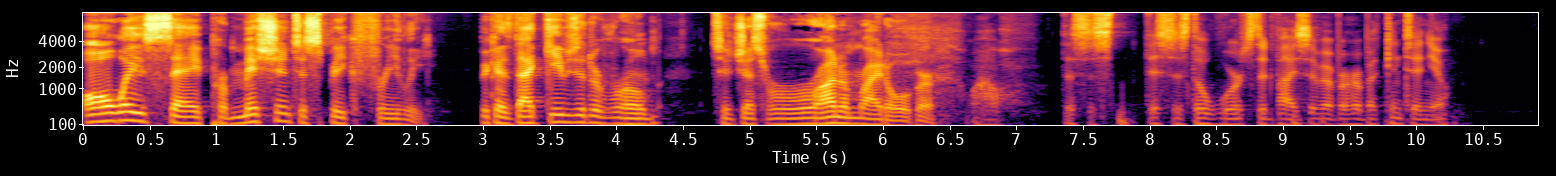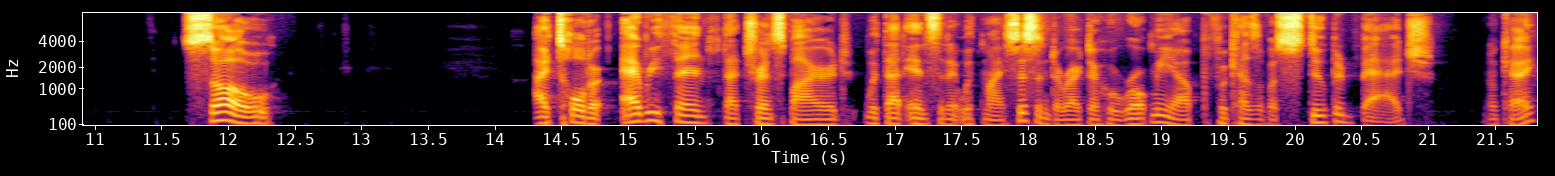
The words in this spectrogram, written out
always say permission to speak freely because that gives you the room to just run them right over. Wow. This is this is the worst advice I've ever heard. But continue. So I told her everything that transpired with that incident with my assistant director who wrote me up because of a stupid badge. Okay.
